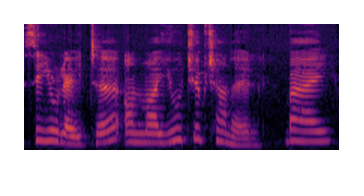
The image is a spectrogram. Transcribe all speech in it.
See you later on my YouTube channel. Bye.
